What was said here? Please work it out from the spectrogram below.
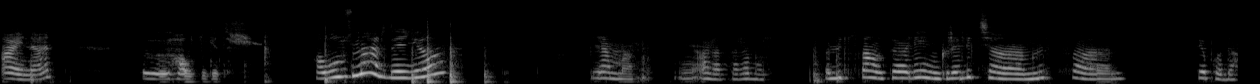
Aynen. Ee, havuzu getir. Havuz nerede ya? Bilemem. Ee, Ara tara bul. Lütfen söyleyin kraliçem. Lütfen. Depoda.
